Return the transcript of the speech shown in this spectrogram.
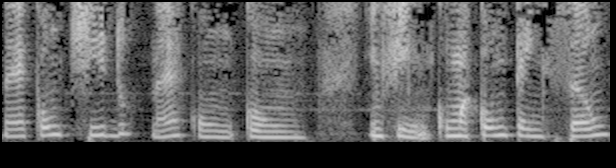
né, contido, né, com, com, enfim, com uma contenção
